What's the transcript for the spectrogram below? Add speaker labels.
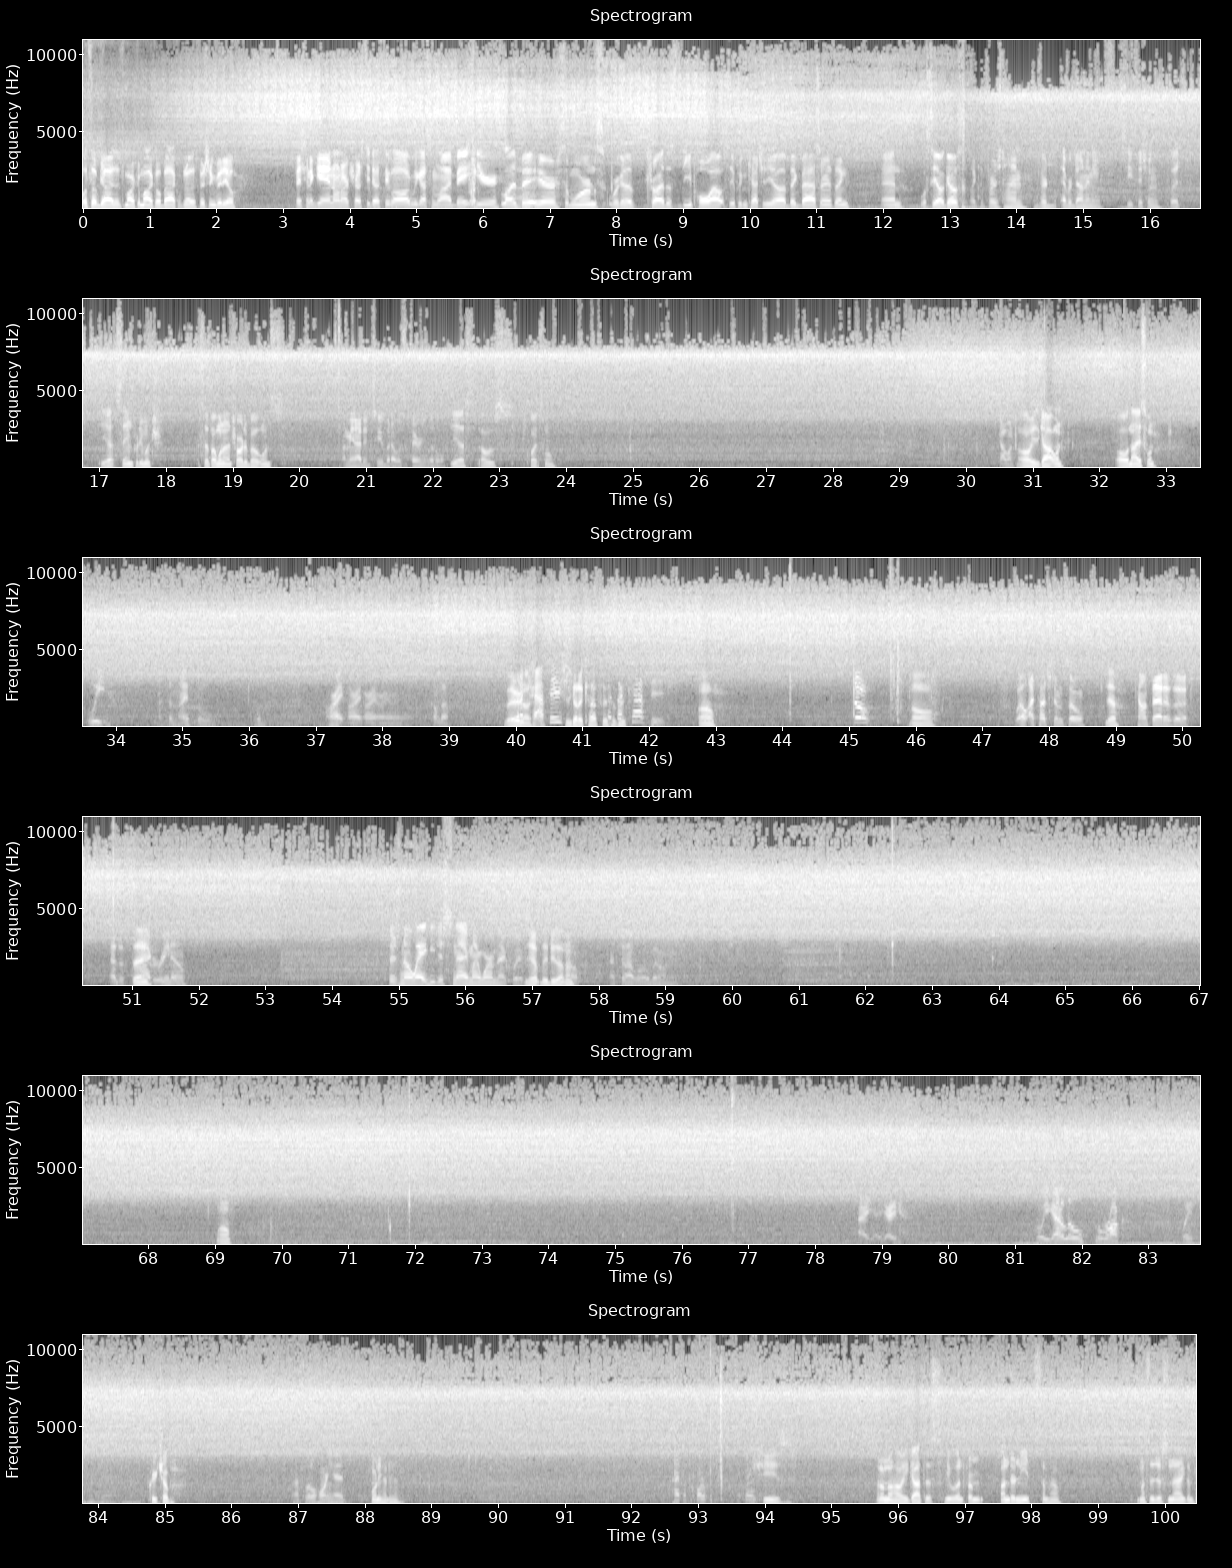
Speaker 1: What's up guys, it's Mark and Michael back with another fishing video.
Speaker 2: Fishing again on our trusty dusty log. We got some live bait here.
Speaker 1: Live bait here, some worms. We're gonna try this deep hole out, see if we can catch any uh, big bass or anything. And we'll see how it goes.
Speaker 2: It's like the first time I've ever, ever done any sea fishing, but
Speaker 1: Yeah, same pretty much. Except I went on a charter boat once.
Speaker 2: I mean I did too, but I was very little.
Speaker 1: Yes, I was quite small.
Speaker 2: Got one.
Speaker 1: Oh, he's got one. Oh, nice one.
Speaker 2: Ooh, that's a nice little. All right, all right, all right, all right, all right. Calm down.
Speaker 1: Very
Speaker 2: that a
Speaker 1: nice.
Speaker 2: catfish?
Speaker 1: He's got a catfish,
Speaker 2: That's
Speaker 1: I
Speaker 2: a
Speaker 1: think.
Speaker 2: catfish.
Speaker 1: Oh.
Speaker 2: No.
Speaker 1: Oh.
Speaker 2: Well, I touched him, so
Speaker 1: Yeah.
Speaker 2: count that as a as a snaggerino. There's no way he just snagged my worm that quick.
Speaker 1: Yep, they do that, man.
Speaker 2: Nope. I still have a little bit on me.
Speaker 1: Wow.
Speaker 2: Ay, ay, ay. Oh, you got a little little rock? Wait, what's that?
Speaker 1: Creek chub?
Speaker 2: that's a little horny head.
Speaker 1: Horny head, yeah.
Speaker 2: Type of carp, I think.
Speaker 1: Jeez. I don't know how he got this. He went from underneath somehow. Must have just snagged him.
